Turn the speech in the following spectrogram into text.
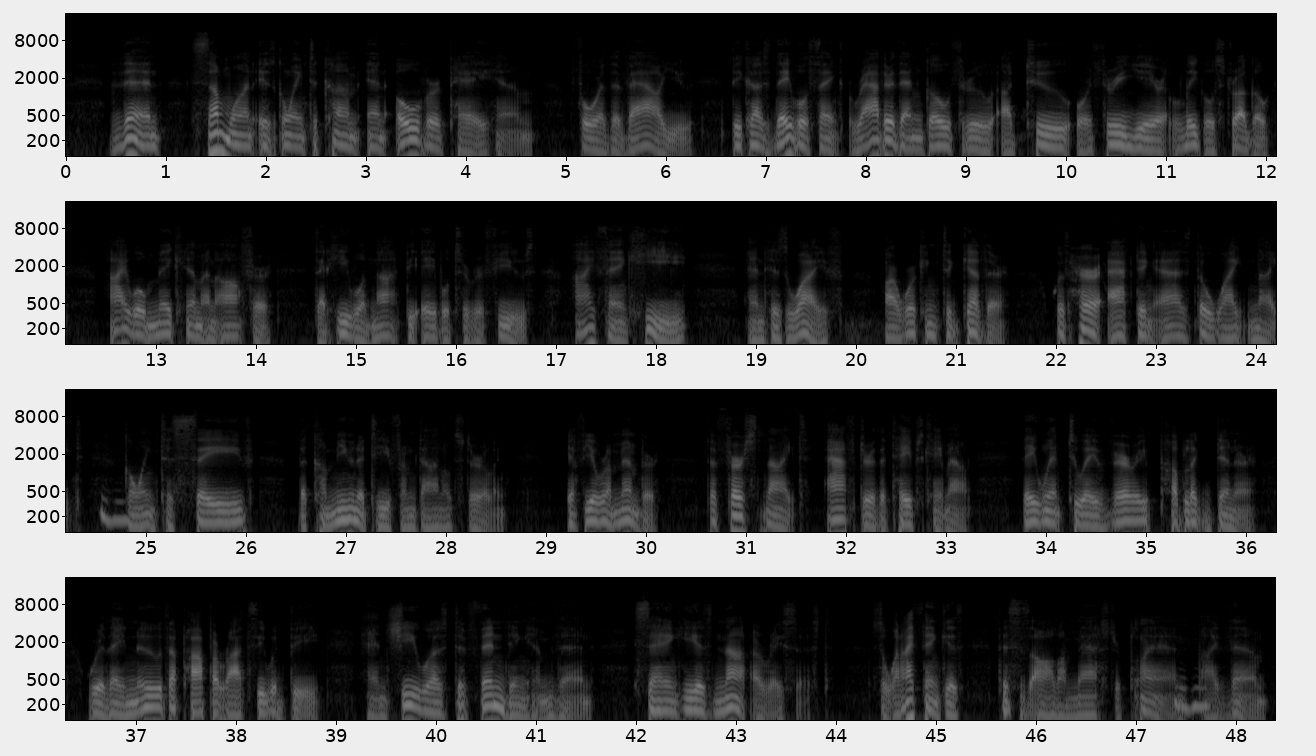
then someone is going to come and overpay him for the value because they will think rather than go through a two or three year legal struggle, I will make him an offer that he will not be able to refuse. I think he and his wife are working together with her acting as the white knight, mm-hmm. going to save the community from Donald Sterling. If you'll remember, the first night after the tapes came out, they went to a very public dinner where they knew the paparazzi would be, and she was defending him then, saying he is not a racist. So, what I think is this is all a master plan mm-hmm. by them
